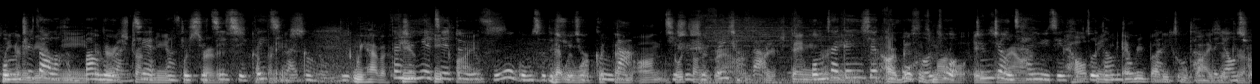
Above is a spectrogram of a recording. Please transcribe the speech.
我们制造了很棒的软件，让这些机器飞起来更容易。但是业界对于服务公司的需求更大，其实是非常大。我们在跟一些客户合作，真正参与进合作当中，满足他们的要求。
